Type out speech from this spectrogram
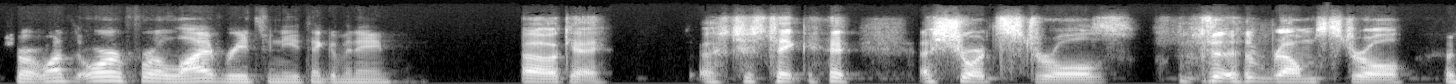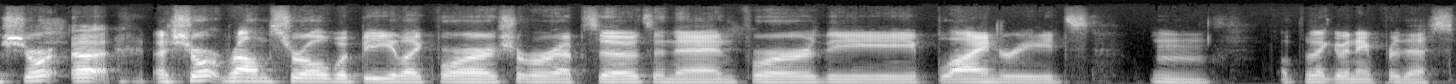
short ones, or for live reads when you think of a name. oh, okay. Uh, Just take a short strolls, the realm stroll. A short, uh, a short realm stroll would be like for our shorter episodes, and then for the blind reads, hmm, I'll think of a name for this.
